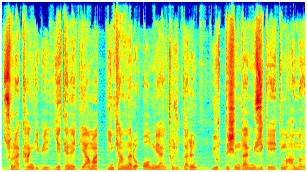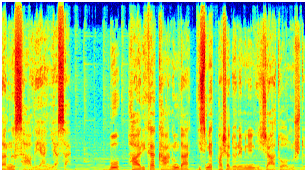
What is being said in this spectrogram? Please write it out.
Sunakan gibi yetenekli ama imkanları olmayan çocukların yurt dışında müzik eğitimi almalarını sağlayan yasa. Bu harika kanun da İsmet Paşa döneminin icraatı olmuştu.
